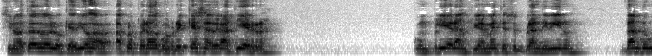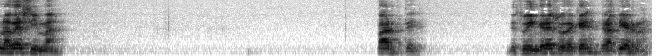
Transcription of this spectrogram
sino a todo lo que Dios ha, prosperado con riqueza de la tierra, cumplieran fielmente su plan divino, dando una décima parte de su ingreso de qué? De la tierra.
